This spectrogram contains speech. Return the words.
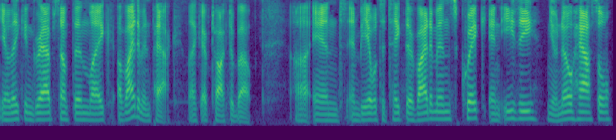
you know they can grab something like a vitamin pack, like I've talked about, uh, and and be able to take their vitamins quick and easy. You know, no hassle.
